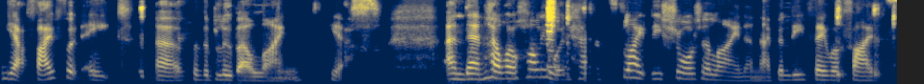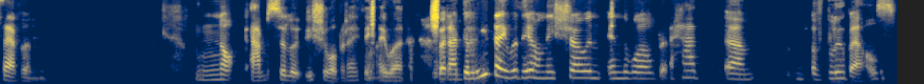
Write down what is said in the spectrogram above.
yeah, five foot eight uh, for the Bluebell line. Yes. And then Hello Hollywood had a slightly shorter line, and I believe they were five seven. Not absolutely sure, but I think they were. But I believe they were the only show in, in the world that had um, of bluebells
